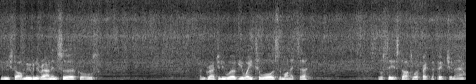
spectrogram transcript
and you start moving it around in circles and gradually work your way towards the monitor. You'll see it start to affect the picture now.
